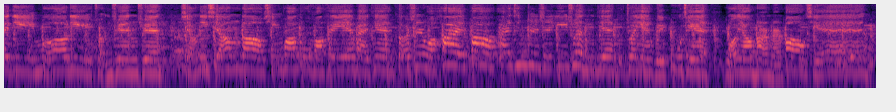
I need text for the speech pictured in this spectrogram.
爱的魔力转圈圈，想你想到心花怒放，黑夜白天。可是我害怕，爱情只是一瞬间，转眼会不见。我要慢慢冒险。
